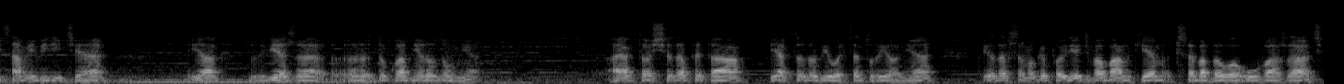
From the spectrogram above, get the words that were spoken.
i sami widzicie, jak zwierzę dokładnie rozumie. A jak ktoś się zapyta, jak to zrobiłeś Centurionie, to ja zawsze mogę powiedzieć wabankiem, trzeba było uważać,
